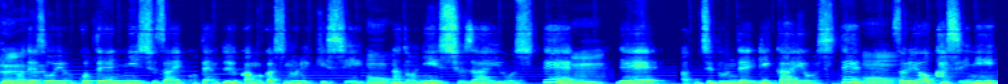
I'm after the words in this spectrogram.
なのでそういう古典に取材古典というか昔の歴史などに取材をして、うん、で自分で理解をしてそれを歌詞に、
